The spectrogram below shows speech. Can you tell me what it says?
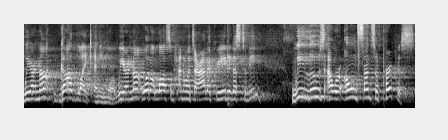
we are not godlike anymore. We are not what Allah subhanahu wa ta'ala created us to be. We lose our own sense of purpose.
